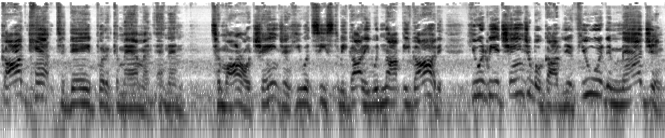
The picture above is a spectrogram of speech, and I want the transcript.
God can't today put a commandment and then tomorrow change it, he would cease to be God. He would not be God. He would be a changeable God. And if you would imagine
